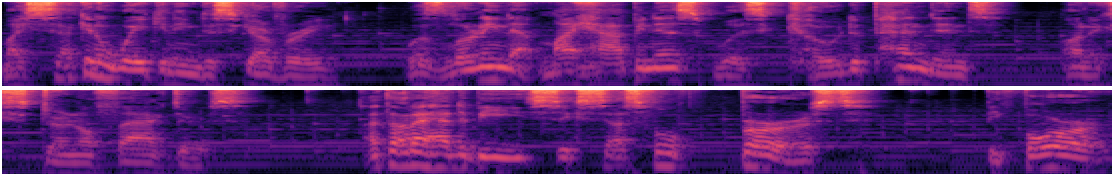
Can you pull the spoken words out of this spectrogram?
My second awakening discovery was learning that my happiness was codependent on external factors. I thought I had to be successful first before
